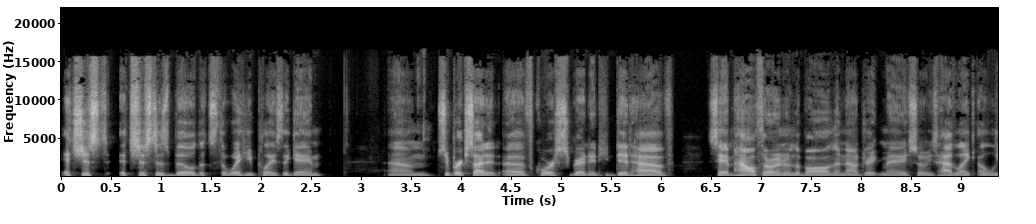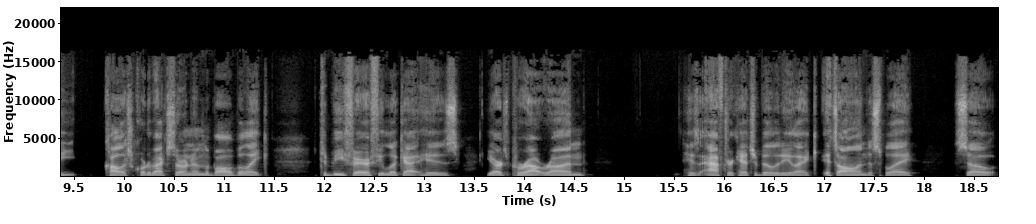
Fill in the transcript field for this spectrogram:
it's just it's just his build. It's the way he plays the game. Um, super excited. Uh, of course, granted, he did have Sam Howell throwing him the ball, and then now Drake Maye. So he's had like elite college quarterbacks throwing him the ball. But like to be fair, if you look at his yards per route run, his after catch ability, like it's all on display. So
